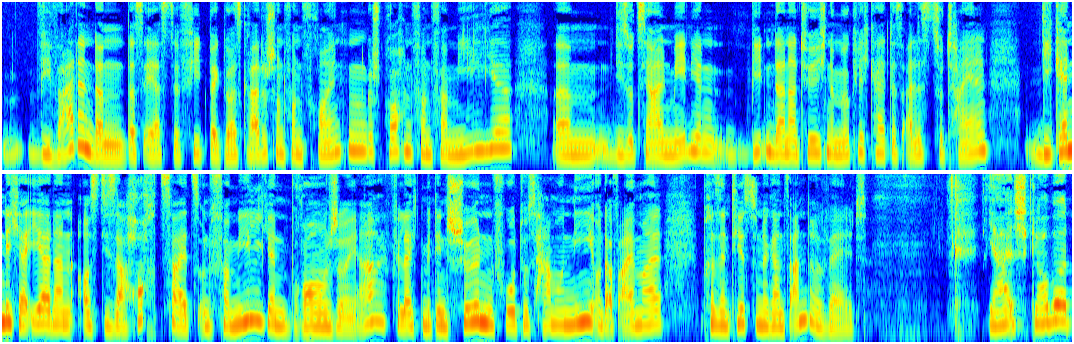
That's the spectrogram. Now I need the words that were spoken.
Wie war denn dann das erste Feedback? Du hast gerade schon von Freunden gesprochen, von Familie. Ähm, die sozialen Medien bieten da natürlich eine Möglichkeit, das alles zu teilen. Die kennen dich ja eher dann aus dieser Hochzeits- und Familienbranche, ja? Vielleicht mit den schönen Fotos, Harmonie und auf einmal präsentierst du eine ganz andere Welt. Ja, ich glaube,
